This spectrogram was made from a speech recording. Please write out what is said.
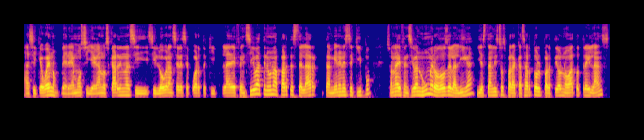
Así que bueno, veremos si llegan los Cardinals y si logran ser ese cuarto equipo. La defensiva tiene una parte estelar también en este equipo. Son la defensiva número 2 de la liga y están listos para cazar todo el partido al novato Trey Lance,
